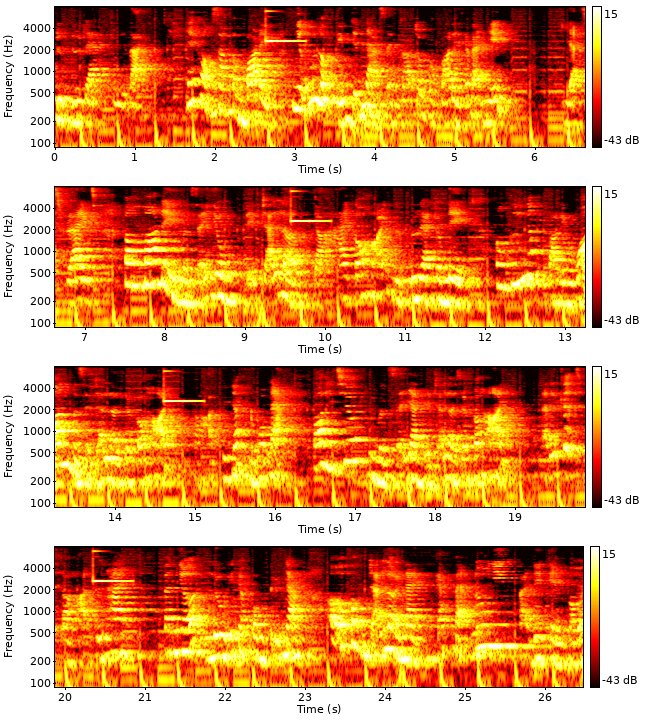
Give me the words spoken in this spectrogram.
được đưa ra trong đề bài thế còn sau phần body? Những luận điểm chính nào sẽ có trong phần body các bạn nhé? That's right. Phần body mình sẽ dùng để trả lời cho hai câu hỏi được đưa ra trong đề. Phần thứ nhất, body one, mình sẽ trả lời cho câu hỏi. Câu hỏi thứ nhất đúng không nào? Body two, thì mình sẽ dành để trả lời cho câu hỏi. Etiquette câu hỏi thứ hai. Và nhớ lưu ý cho phần tuyển rằng ở phần trả lời này, các bạn đương nhiên phải đi kèm với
